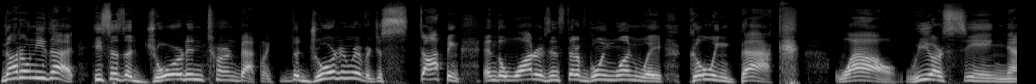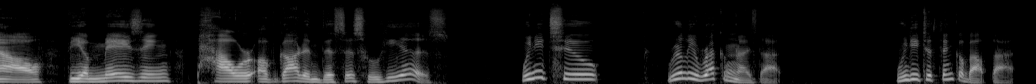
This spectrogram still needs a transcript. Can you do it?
Not only that, he says the Jordan turned back, like the Jordan River just stopping, and the waters, instead of going one way, going back. Wow, we are seeing now the amazing power of God, and this is who he is. We need to really recognize that. We need to think about that.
